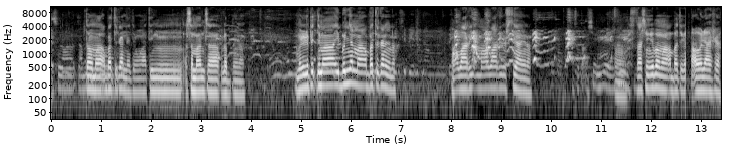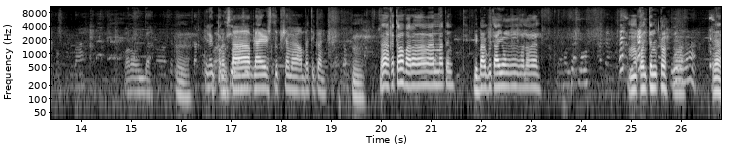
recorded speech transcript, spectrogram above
Sabi, Ito, mga kabatikan, ito yung ating kasamahan sa club, ano. Malulupit yung mga ibon yan, mga kabatikan, ano. Mga, wari, mga warriors niya, ano. sa taas yung iba eh. Ah, sa taas yung iba, mga kabatikan, pakawala siya. Paronda. Hmm. Pinagpag sila. Nagpa-flyers loop siya mga kabatikan. Hmm. Nakakita mo para ano natin. May bago tayong ano yan. Um, content ko. Ah. Yeah.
